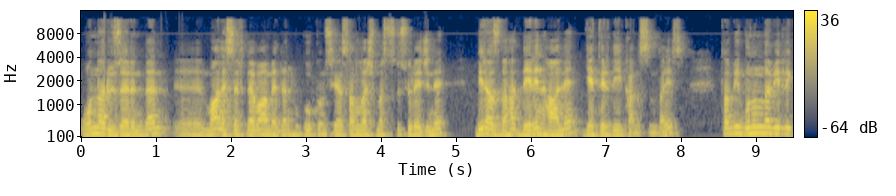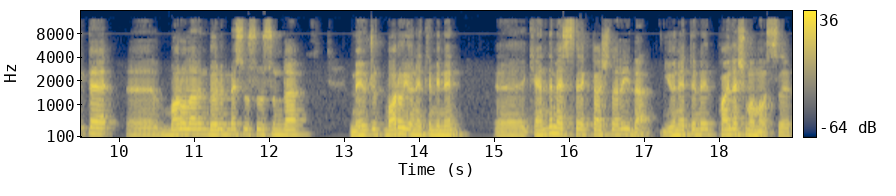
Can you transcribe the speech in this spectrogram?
onlar üzerinden e, maalesef devam eden hukukun siyasallaşması sürecini biraz daha derin hale getirdiği kanısındayız. Tabii bununla birlikte e, baroların bölünmesi hususunda mevcut baro yönetiminin e, kendi meslektaşlarıyla yönetimi paylaşmaması,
